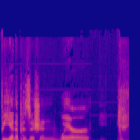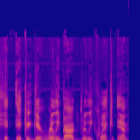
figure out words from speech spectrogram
be in a position where it could get really bad really quick. And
